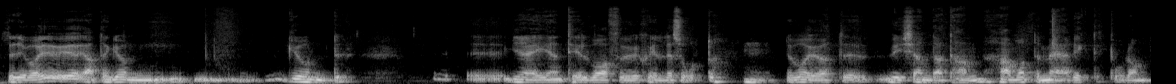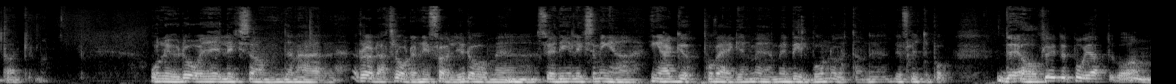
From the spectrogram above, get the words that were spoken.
Så det var ju egentligen grund, grund grejen till varför vi skildes åt. Mm. Det var ju att eh, vi kände att han, han var inte med riktigt på de tankarna. Och nu då i liksom den här röda tråden ni följer då med, mm. så är det liksom inga, inga gupp på vägen med, med Billborn utan det, det flyter på? Det har flyttit på jättebra.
